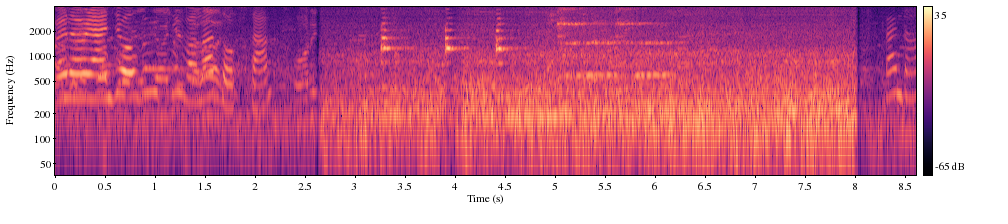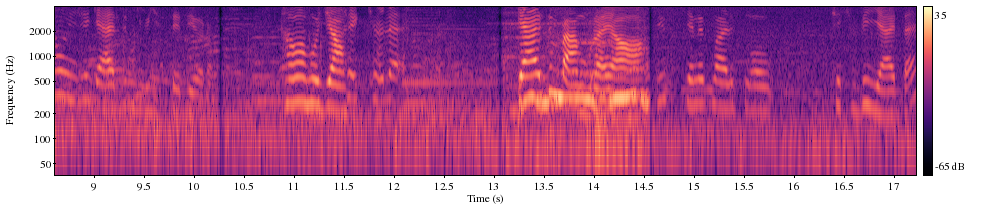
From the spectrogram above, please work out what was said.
ben öğrenci olduğum için bana 90. Ben daha önce geldim gibi hissediyorum. Tamam hocam. Çek köle. Geldim ben buraya. Biz Cennet Mahallesi'nin o çekildiği yerde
